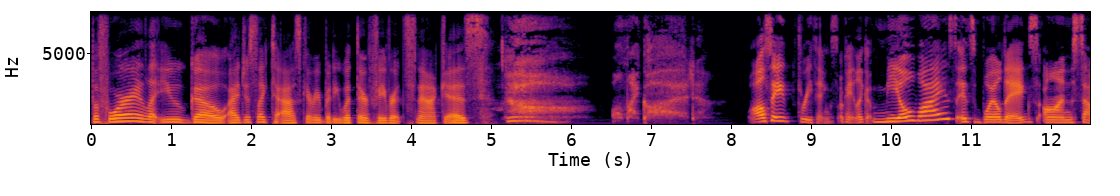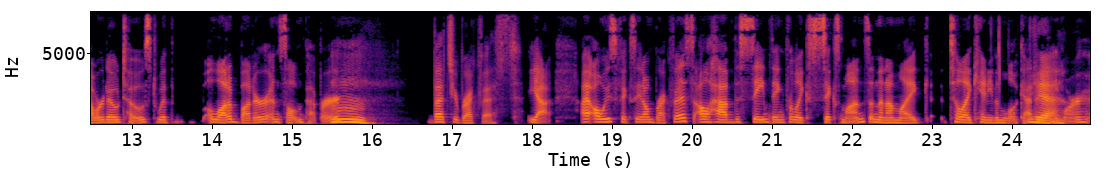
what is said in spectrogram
Before I let you go, I just like to ask everybody what their favorite snack is. oh my god. I'll say three things. Okay, like meal wise, it's boiled eggs on sourdough toast with a lot of butter and salt and pepper. Mm, that's your breakfast. Yeah. I always fixate on breakfast. I'll have the same thing for like six months and then I'm like, till I can't even look at it Yeah. anymore.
